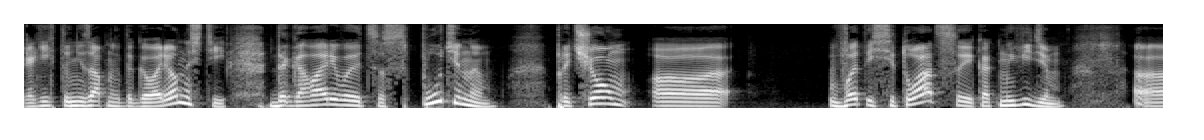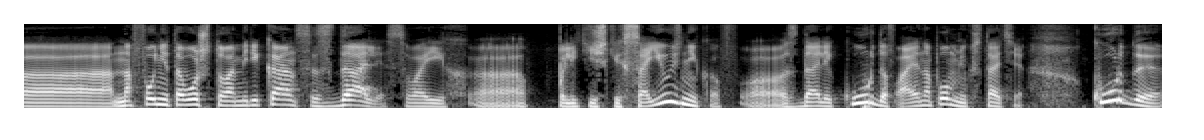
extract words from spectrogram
каких-то внезапных договоренностей, договаривается с Путиным, причем а, в этой ситуации, как мы видим, а, на фоне того, что американцы сдали своих а, политических союзников, а, сдали курдов, а я напомню, кстати, курды,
